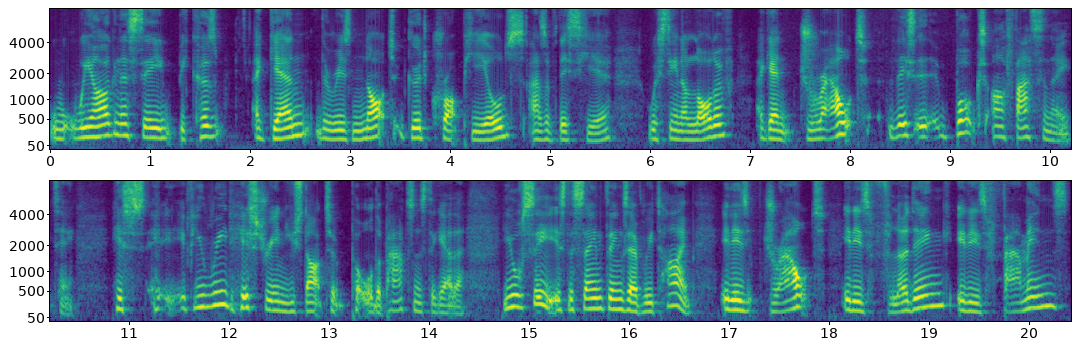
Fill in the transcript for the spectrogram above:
We are going to see, because again, there is not good crop yields as of this year. We're seeing a lot of, again, drought. This eh, books are fascinating his, if you read history and you start to put all the patterns together, you'll see it's the same things every time. It is drought, it is flooding, it is famines.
